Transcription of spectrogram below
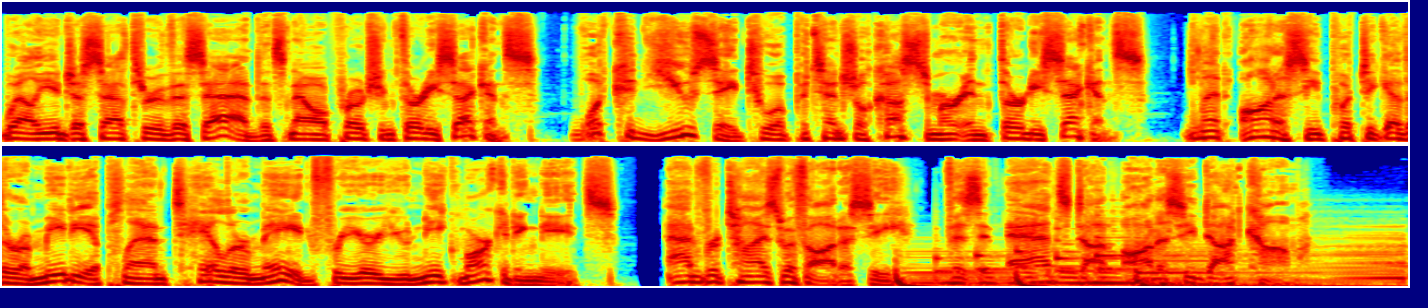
Well, you just sat through this ad that's now approaching 30 seconds. What could you say to a potential customer in 30 seconds? Let Audacy put together a media plan tailor made for your unique marketing needs. Advertise with Audacy. Visit ads.audacy.com.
